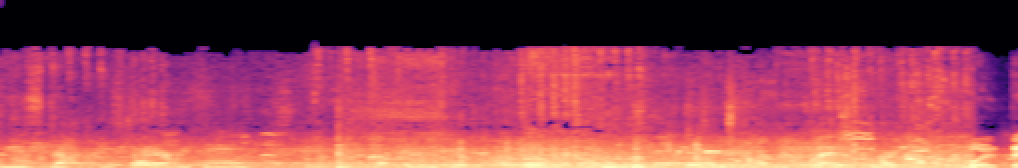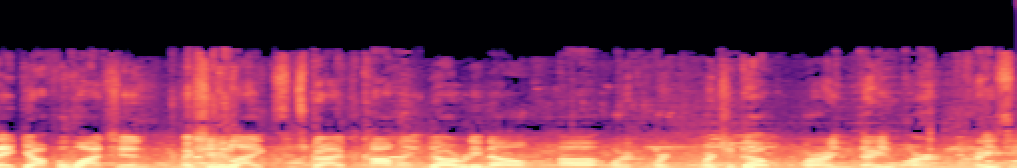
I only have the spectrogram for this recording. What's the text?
He's done. He's got everything. What can we do? Thank y'all for watching. Make sure you like, subscribe, comment. You already know. Uh, where, where, where'd you go? Where are you? There you are. Crazy.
